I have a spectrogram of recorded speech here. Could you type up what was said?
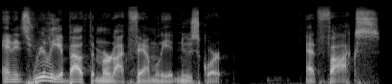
and it's really about the Murdoch family at News Corp at Fox,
